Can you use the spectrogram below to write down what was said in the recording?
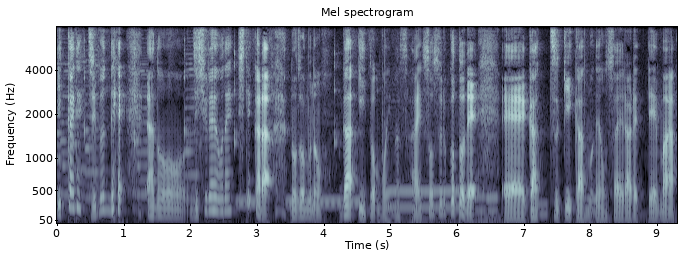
ー、一回ね、自分で、あの、自主練をね、してから臨むのがいいと思います。はい。そうすることで、えー、ガッツ期間もね、抑えられて、まあ、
